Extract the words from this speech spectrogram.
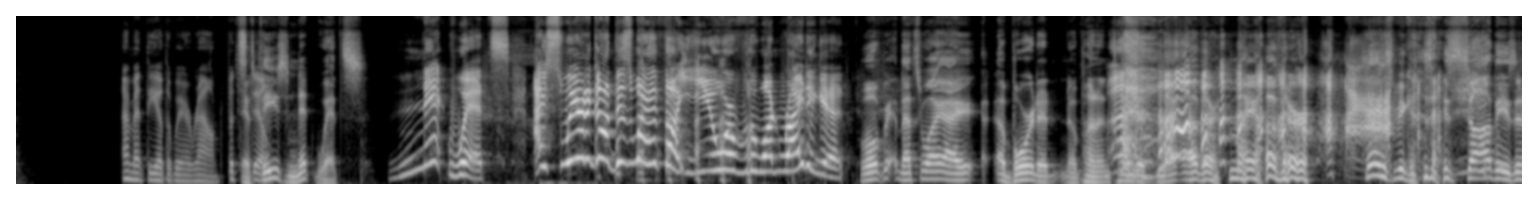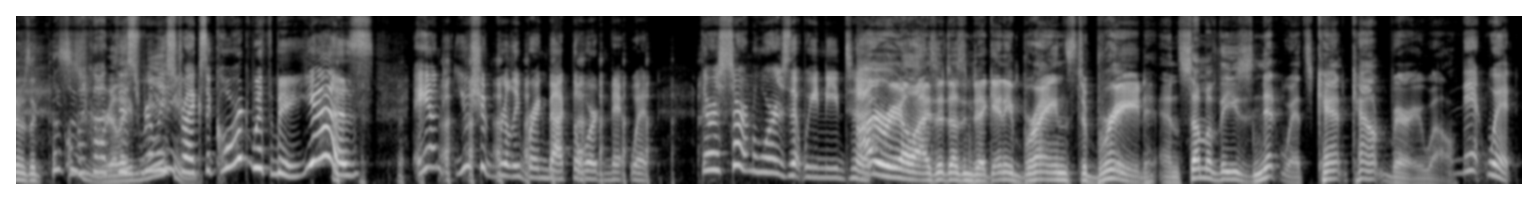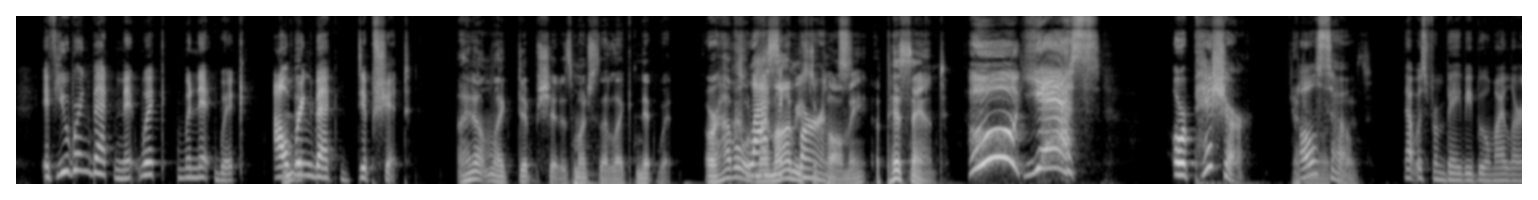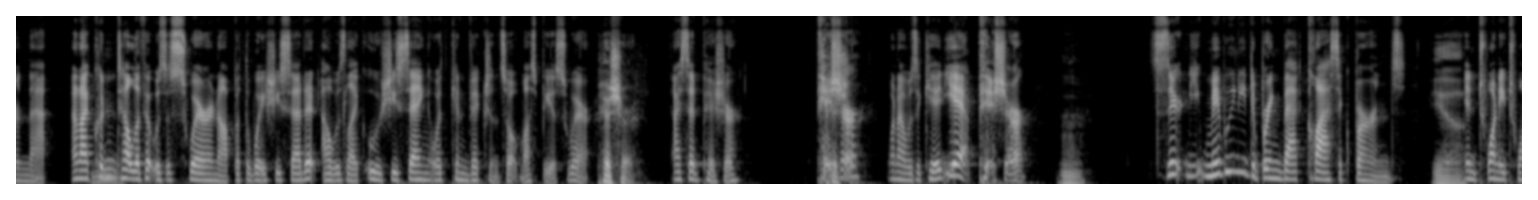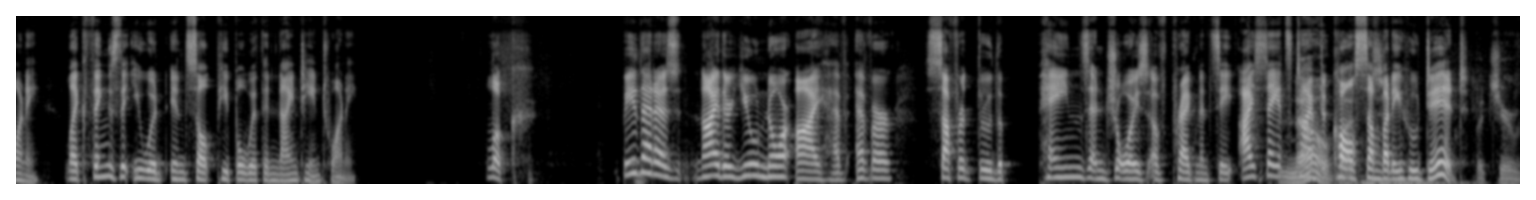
I meant the other way around, but still. If these nitwits. Nitwits! I swear to God, this is why I thought you were the one writing it. Well, that's why I aborted, no pun intended, my other my other things because I saw these and I was like, this Oh is my God, really this really strikes a chord with me. Yes. and you should really bring back the word nitwit. There are certain words that we need to. I realize it doesn't take any brains to breed, and some of these nitwits can't count very well. Nitwit. If you bring back nitwick, nitwick, I'll bring back dipshit. I don't like dipshit as much as I like nitwit. Or how about what my mom used to call me? A pissant. Oh, yes. Or pisher. I don't know what Also, that is. that was from Baby Boom. I learned that. And I Mm. couldn't tell if it was a swear or not, but the way she said it, I was like, ooh, she's saying it with conviction, so it must be a swear. Pisher. I said pisher. Pisher. When I was a kid. Yeah, pisher. Mm. Ser- maybe we need to bring back classic burns Yeah. in 2020, like things that you would insult people with in 1920. Look, be that as neither you nor I have ever suffered through the pains and joys of pregnancy. I say it's time to call somebody who did. But you're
